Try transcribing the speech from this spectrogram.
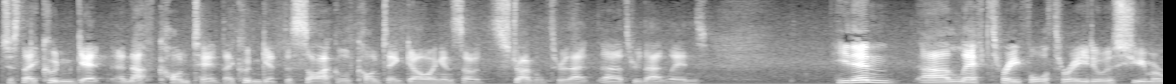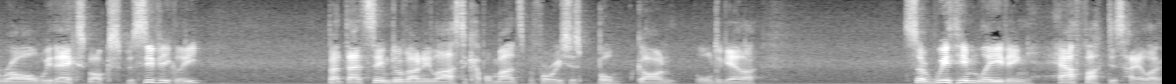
just they couldn't get enough content. They couldn't get the cycle of content going, and so it struggled through that uh, through that lens. He then uh, left 343 to assume a role with Xbox specifically, but that seemed to have only lasted a couple months before he's just boom gone altogether. So with him leaving, how fucked is Halo?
